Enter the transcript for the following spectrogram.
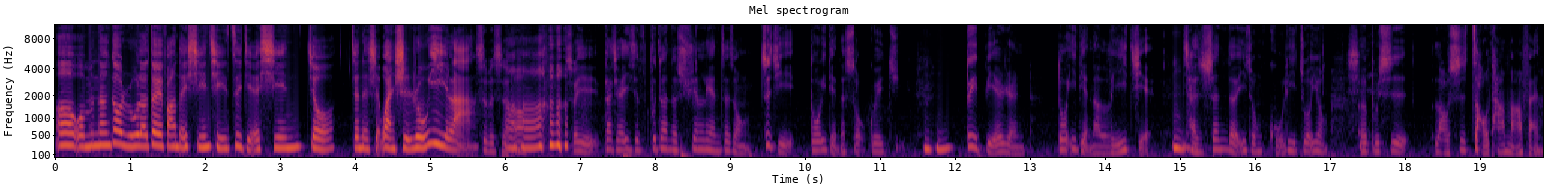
呃我们能够如了对方的心，其实自己的心就真的是万事如意啦。是不是嗯啊？所以大家一直不断的训练这种自己多一点的守规矩，对别人多一点的理解，嗯，产生的一种鼓励作用，是而不是老是找他麻烦。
